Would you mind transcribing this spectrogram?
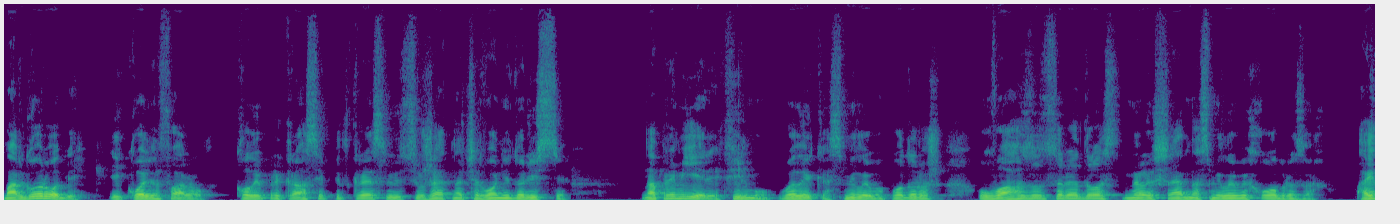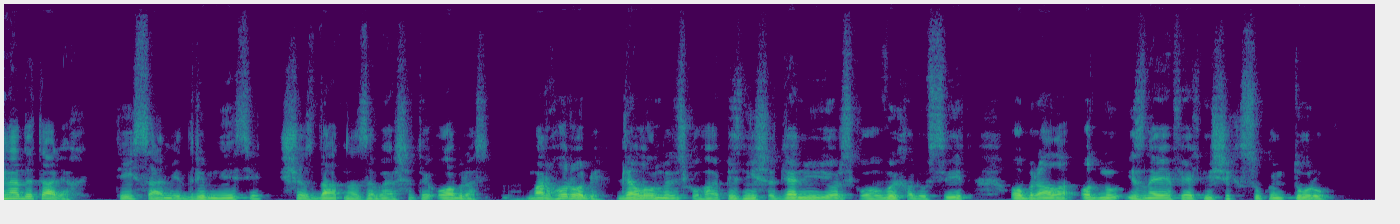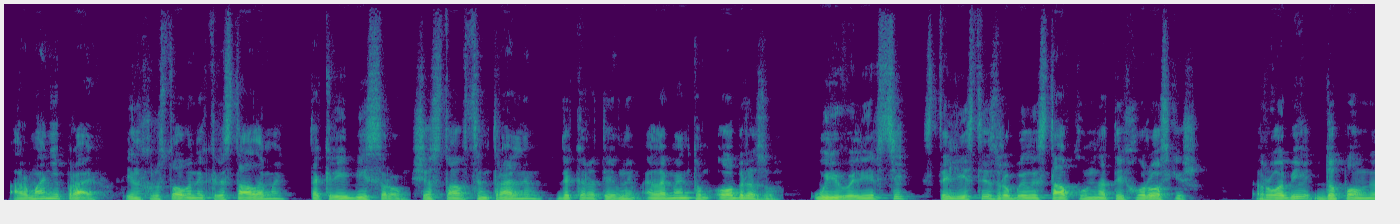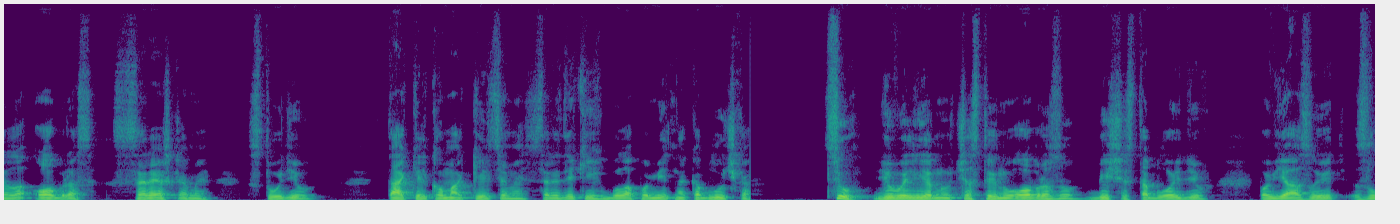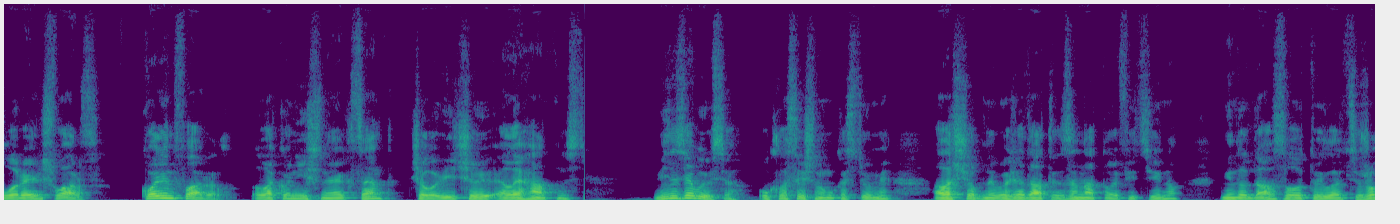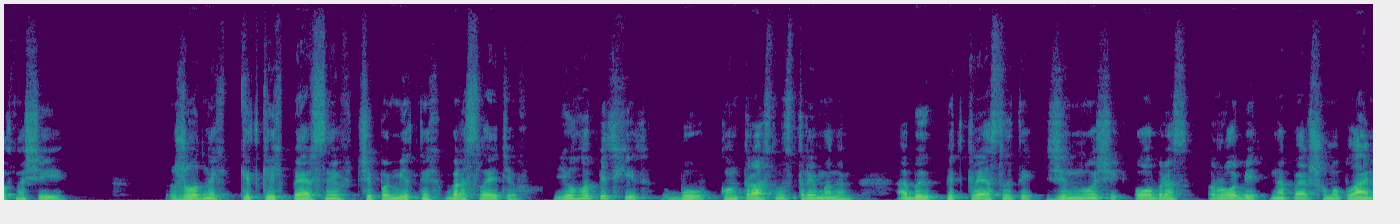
Марго Робі і Колін Фаррелл, коли прикраси підкреслюють сюжет на червоній доріжці. На прем'єрі фільму Велика смілива подорож увага зосередилась не лише на сміливих образах, а й на деталях, тій самій дрібниці, що здатна завершити образ. Марго Робі для лондонського, а пізніше для нью-йоркського виходу в світ обрала одну із найефектніших суконь туру. Армані Прайв, інхрустований кристалами та крій бісером, що став центральним декоративним елементом образу. У ювелірці стилісти зробили ставку на тиху розкіш. Робі доповнила образ з сережками студів та кількома кільцями, серед яких була помітна каблучка. Цю ювелірну частину образу більшість таблоїдів пов'язують з Лорен Шварц. Колін Фаррелл – лаконічний акцент чоловічої елегантності. Він з'явився у класичному костюмі, але щоб не виглядати занадто офіційно, він додав золотий ланцюжок на шиї. Жодних кітких перснів чи помітних браслетів. Його підхід був контрастно стриманим, аби підкреслити жіночий образ Робі на першому плані.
